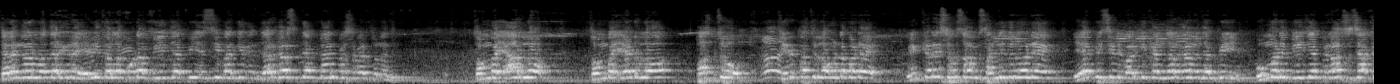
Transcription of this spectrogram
తెలంగాణలో జరిగిన ఎన్నికల్లో కూడా బీజేపీ ఎస్సీ వర్గీకరణ జరగాల్సిందే మేనిఫెస్టో పెడుతున్నది. తొంభై ఆరులో తొంభై ఏడులో ఫస్ట్ తిరుపతిలో ఉండబడే వెంకటేశ్వర స్వామి సన్నిధిలోనే ఏపీసీడీ వర్గీకరణ జరగాలని చెప్పి ఉమ్మడి బీజేపీ రాష్ట్ర శాఖ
